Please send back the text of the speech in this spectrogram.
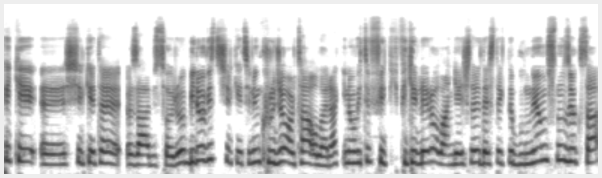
Peki e, şirkete özel bir soru. Bilovit şirketinin kurucu ortağı olarak inovatif fikirleri olan gençlere destekte bulunuyor musunuz yoksa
